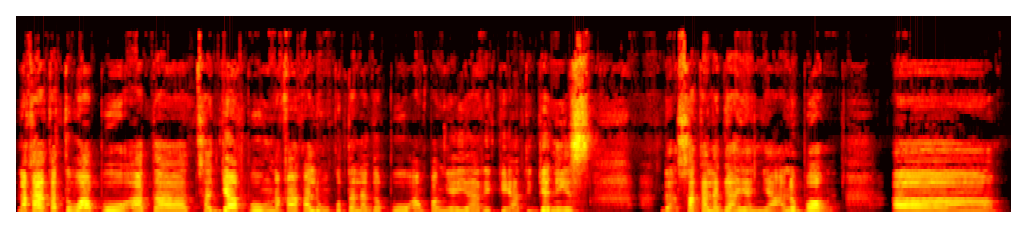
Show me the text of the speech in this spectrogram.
nakakatuwa po at ah, sadya pong nakakalungkot talaga po ang pangyayari kay Ate Janice sa kalagayan niya. Ano po, ah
